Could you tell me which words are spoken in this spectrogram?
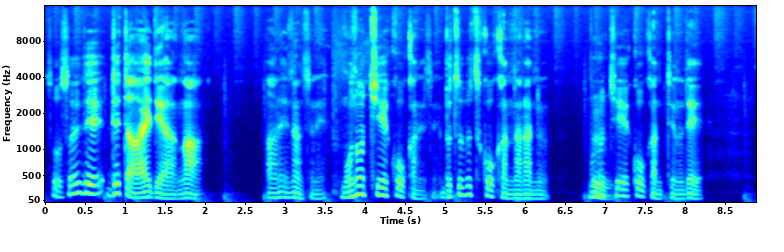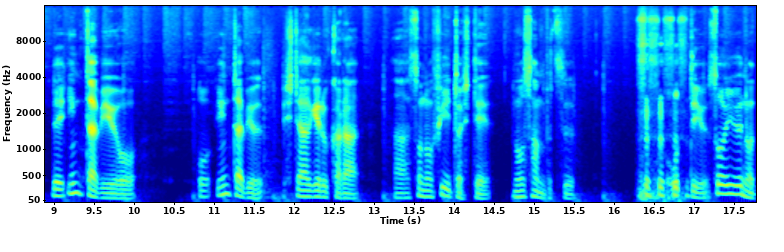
そう、それで出たアイデアが、あれなんですよね。物知恵交換ですね。物々交換ならぬ、物知恵交換っていうので、で、インタビューを、をインタビューしてあげるから、あそのフィーとして農産物 をっていう、そういうの、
